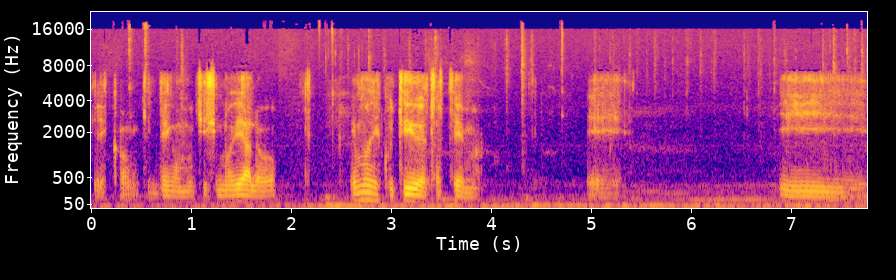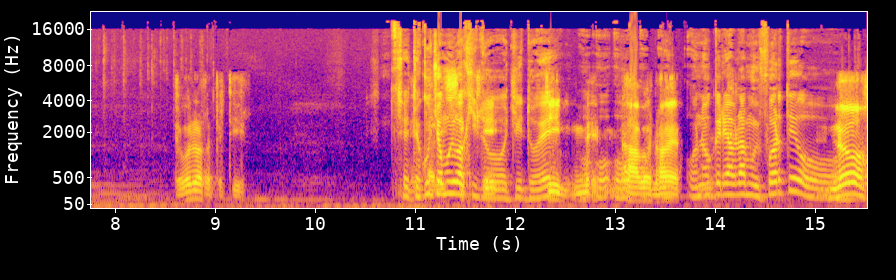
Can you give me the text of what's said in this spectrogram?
que es con quien tengo muchísimo diálogo, hemos discutido estos temas. Eh, y te vuelvo a repetir. Se te escucha muy bajito, que- Chito, ¿eh? sí, me- o, o- ah, bueno, a ver. o no querés hablar muy fuerte o... No,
